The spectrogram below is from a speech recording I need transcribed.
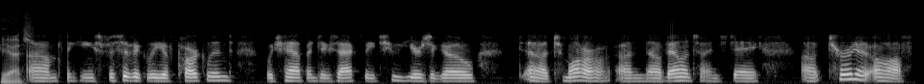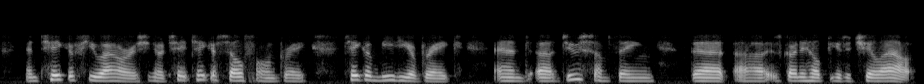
Yes. Um, thinking specifically of Parkland, which happened exactly two years ago uh, tomorrow on uh, Valentine's Day. Uh, turn it off and take a few hours. You know, take take a cell phone break, take a media break, and uh, do something that uh, is going to help you to chill out.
